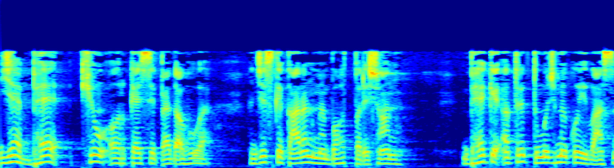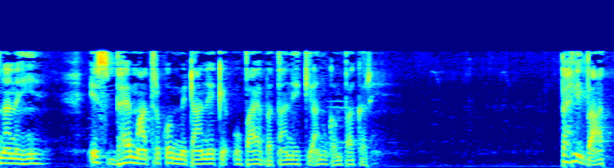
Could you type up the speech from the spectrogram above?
यह भय क्यों और कैसे पैदा हुआ, जिसके कारण मैं बहुत परेशान हूँ। भय के अतिरिक्त मुझमें कोई वासना नहीं है। इस भय मात्र को मिटाने के उपाय बताने की अनुकंपा करें। पहली बात,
